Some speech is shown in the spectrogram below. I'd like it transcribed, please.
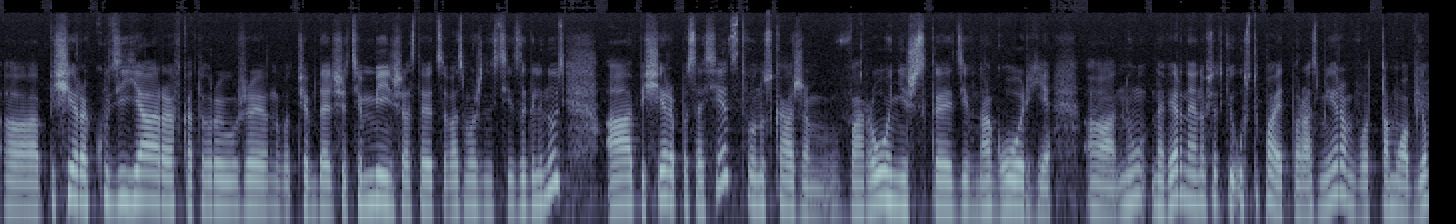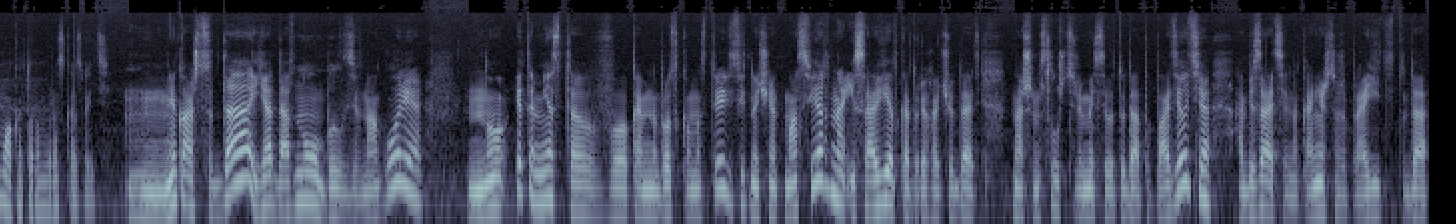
э, пещера Кудияра, в которую уже, ну вот чем дальше, тем меньше остается возможности заглянуть, а пещера по соседству, ну, скажем, Воронежское, Дивногорье, ну, наверное, оно все-таки уступает по размерам вот тому объему, о котором вы рассказываете. Мне кажется, да, я давно был в Зевногорье, но это место в Каменнобродском монастыре действительно очень атмосферно, и совет, который хочу дать нашим слушателям, если вы туда попадете, обязательно, конечно же, пройдите туда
